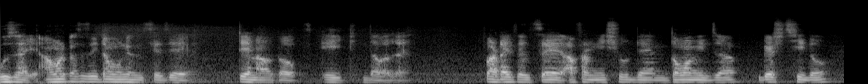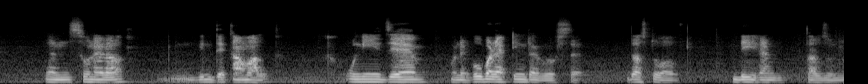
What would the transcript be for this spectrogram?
বুঝাই, আমার কাছে যেটা মনে হয়েছে যে টেন আউট অফ এইট দেওয়া যায়। পাটাই ফেলছে আফরান ইস্যু দেন দমা মির্জা বেশ ছিল। দেন সোনেরা বিনতে কামাল উনি যে মানে ওভার অ্যাক্টিংটা করছে জাস্ট বিগ হ্যান্ড তার জন্য।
